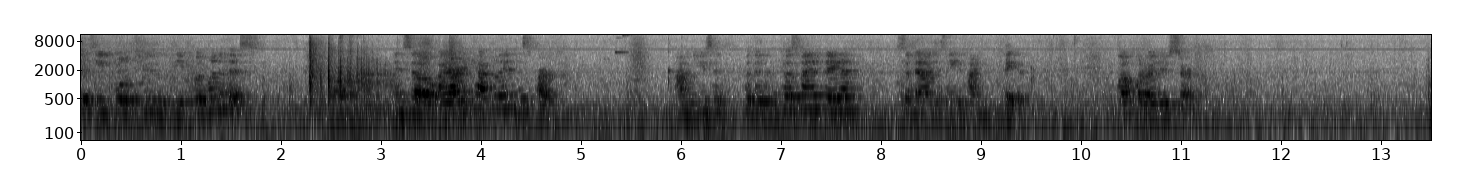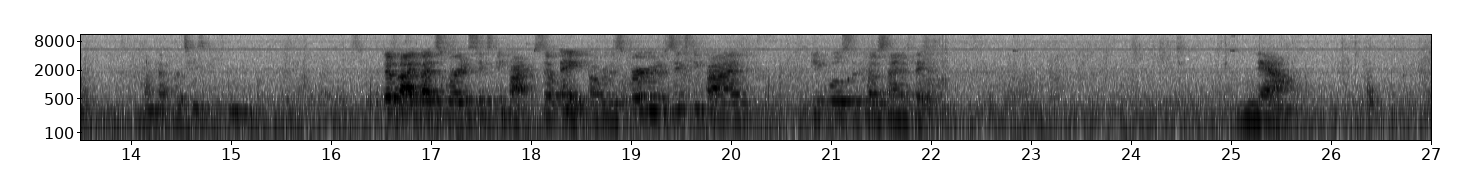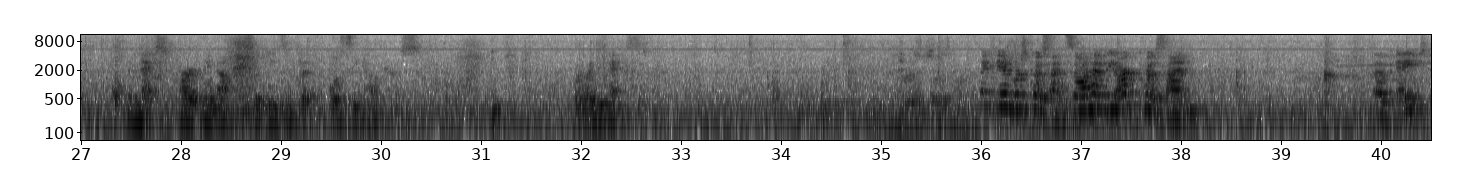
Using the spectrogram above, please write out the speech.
Is equal to the equivalent of this. And so I already calculated this part. I'm using, put in the cosine of theta, so now I just need to find theta. Well, what do I do to start? Come on, that part's easy. Divide by the square root of sixty-five. So eight over the square root of sixty-five equals the cosine of theta. Now, the next part may not be so easy, but we'll see how it goes. What do I do next? Take the inverse cosine. So I have the arc cosine of eight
